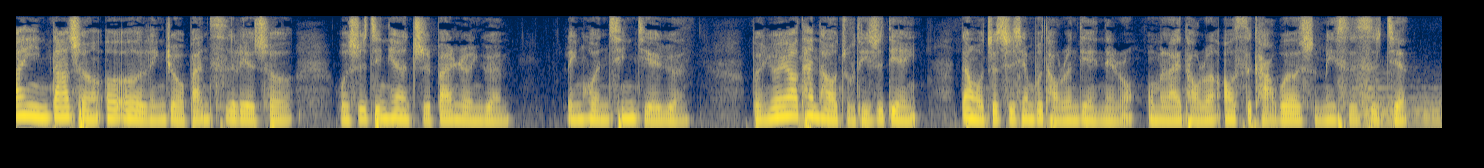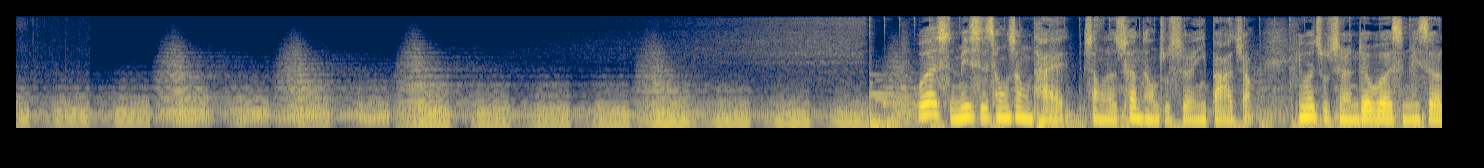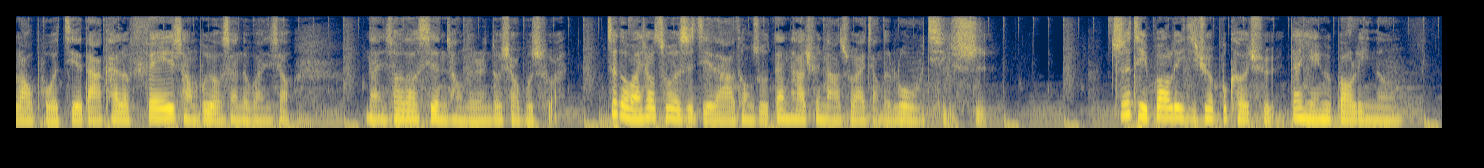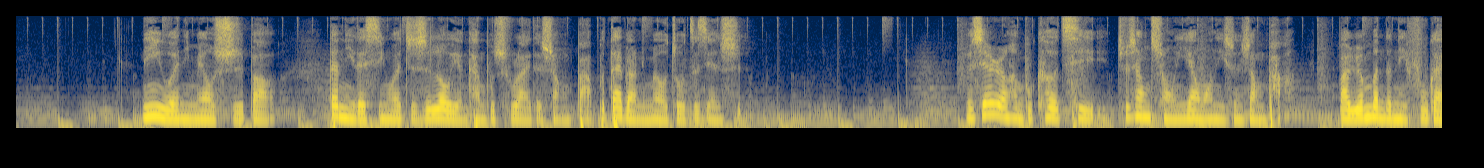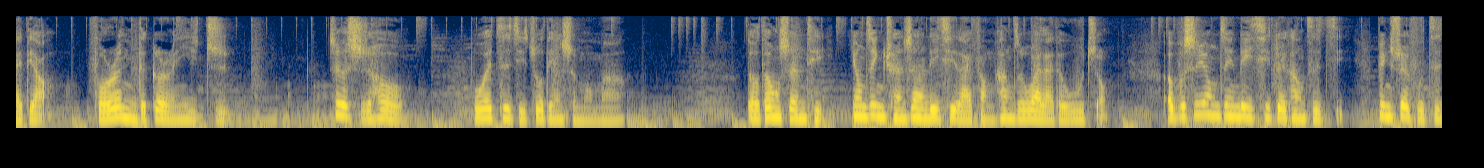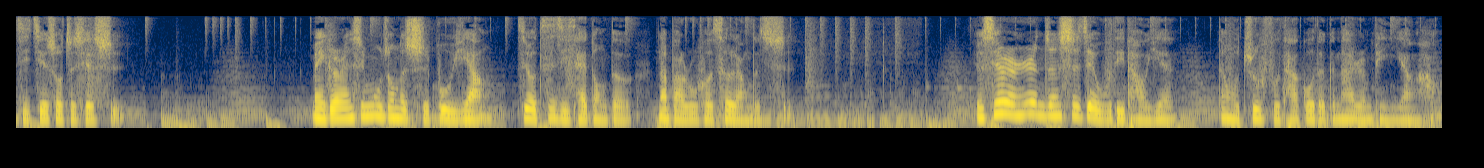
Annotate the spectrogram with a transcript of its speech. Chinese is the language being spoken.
欢迎搭乘二二零九班次列车，我是今天的值班人员，灵魂清洁员。本院要探讨的主题是电影，但我这次先不讨论电影内容，我们来讨论奥斯卡威尔史密斯事件。威尔史密斯冲上台，赏了串堂主持人一巴掌，因为主持人对威尔史密斯的老婆杰达开了非常不友善的玩笑，难笑到现场的人都笑不出来。这个玩笑戳的是杰达的痛处，但他却拿出来讲的若无其事。肢体暴力的确不可取，但言语暴力呢？你以为你没有施暴，但你的行为只是肉眼看不出来的伤疤，不代表你没有做这件事。有些人很不客气，就像虫一样往你身上爬，把原本的你覆盖掉，否认你的个人意志。这个时候，不为自己做点什么吗？抖动身体，用尽全身的力气来反抗这外来的物种，而不是用尽力气对抗自己，并说服自己接受这些事。每个人心目中的尺不一样，只有自己才懂得那把如何测量的尺。有些人认真世界无敌讨厌，但我祝福他过得跟他人品一样好。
